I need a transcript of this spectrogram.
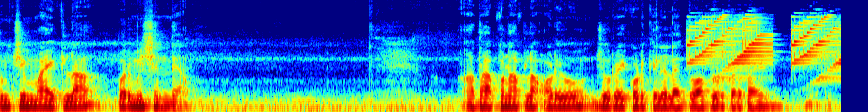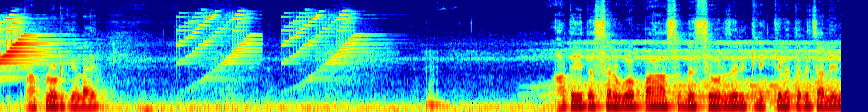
तुमची माईकला परमिशन द्या. आता आपण आपला ऑडिओ जो रेकॉर्ड केलेला आहे तो अपलोड करत आहे. अपलोड केला आहे आता इथं सर्व पहा सदस्यवर जरी क्लिक केलं तरी चालेल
